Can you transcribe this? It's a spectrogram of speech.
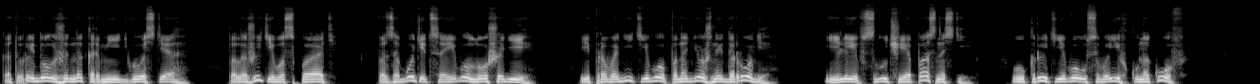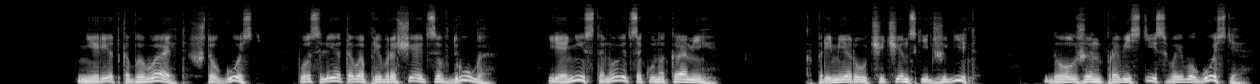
который должен накормить гостя, положить его спать, позаботиться о его лошади и проводить его по надежной дороге, или в случае опасности укрыть его у своих кунаков. Нередко бывает, что гость после этого превращается в друга, и они становятся кунаками. К примеру, чеченский джигит должен провести своего гостя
